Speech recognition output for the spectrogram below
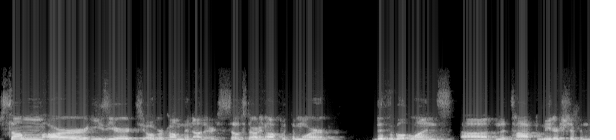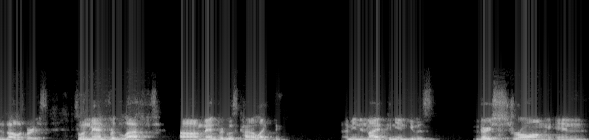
some are easier to overcome than others. So starting off with the more difficult ones uh, on the top, leadership and developers. So when Manfred left, uh, Manfred was kind of like the, I mean, in my opinion, he was very strong in,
